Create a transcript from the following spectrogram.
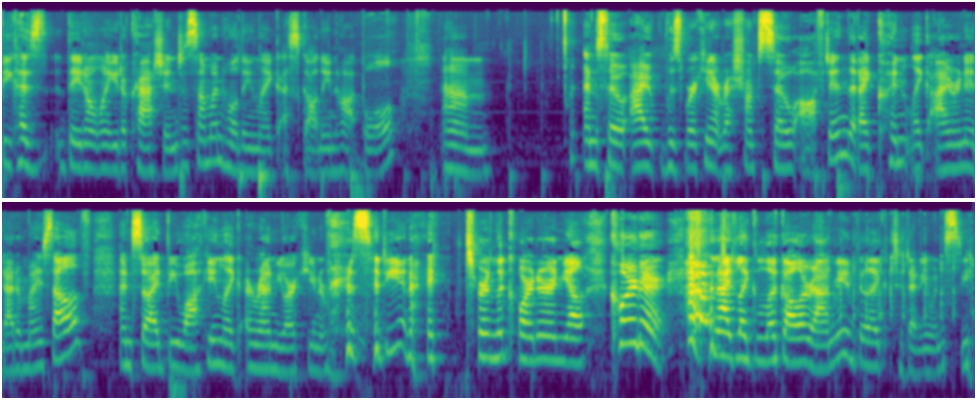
because they don't want you to crash into someone holding like a scalding hot bowl. Um, and so I was working at restaurants so often that I couldn't like iron it out of myself. And so I'd be walking like around York University and I'd turn the corner and yell, corner! And I'd like look all around me and be like, did anyone see me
